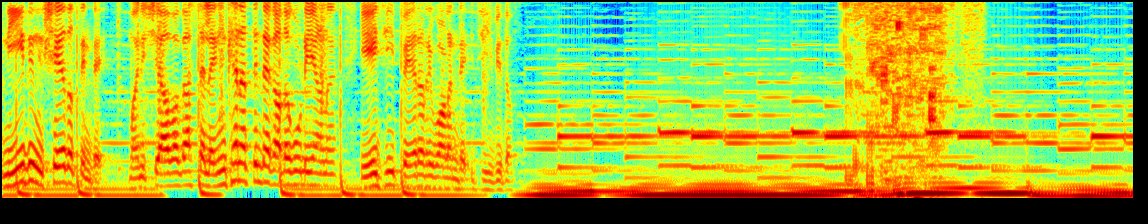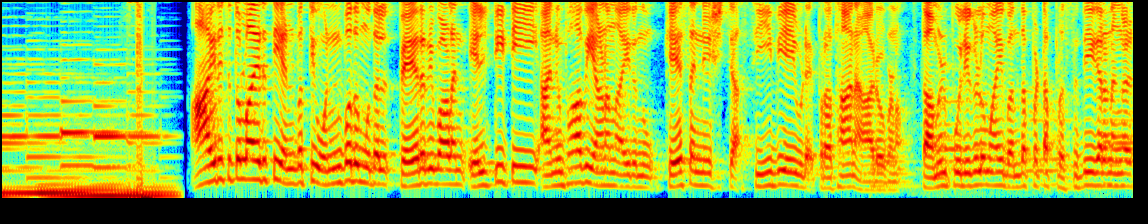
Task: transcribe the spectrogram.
നീതി നിഷേധത്തിന്റെ മനുഷ്യാവകാശ ലംഘനത്തിന്റെ കഥ കൂടിയാണ് എ ജി പേരറിവാളന്റെ ജീവിതം. ആയിരത്തി തൊള്ളായിരത്തി എൺപത്തി ഒൻപത് മുതൽ Perarivalan L T T E അനുഭാവിയാണെന്നായിരുന്നു കേസ് അന്വേഷിച്ച സി ബി ഐയുടെ പ്രധാന ആരോപണം. തമിഴ് പുലികളുമായി ബന്ധപ്പെട്ട പ്രസിദ്ധീകരണങ്ങൾ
